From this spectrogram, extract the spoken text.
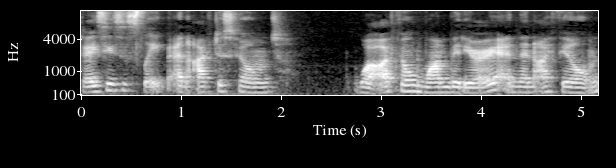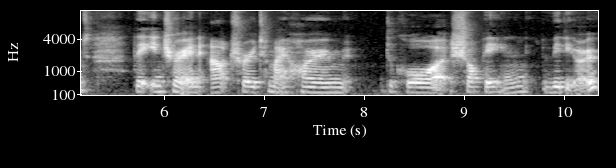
Daisy's asleep and I've just filmed, well, I filmed one video and then I filmed the intro and outro to my home decor shopping video.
